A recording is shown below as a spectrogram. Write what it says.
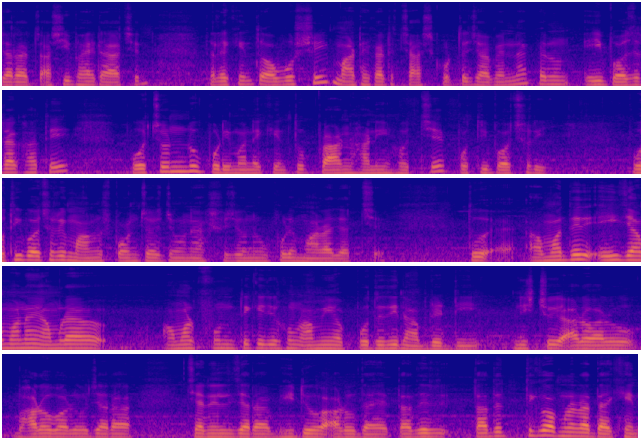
যারা চাষি ভাইরা আছেন, তারা কিন্তু অবশ্যই মাঠে ঘাটে চাষ করতে যাবেন না। কারণ এই বজ্রাঘাতে প্রচণ্ড পরিমাণে কিন্তু প্রাণহানি হচ্ছে প্রতি বছরই। প্রতি বছরই মানুষ পঞ্চাশ জন, একশো জনের উপরে মারা যাচ্ছে। তো আমাদের এই জামানায় আমরা, আমার ফোন থেকে যখন আমি প্রতিদিন আপডেট দিই, নিশ্চয়ই আরও আরও ভালো ভালো যারা চ্যানেল যারা ভিডিও আরও দেয়, তাদের তাদের থেকেও আপনারা দেখেন।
